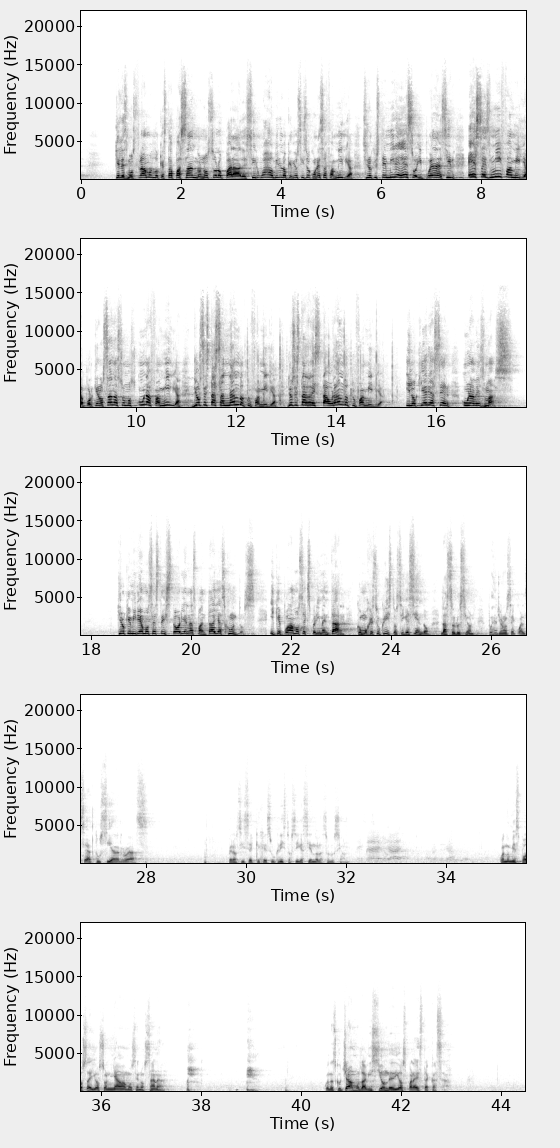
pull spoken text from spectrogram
que les mostramos lo que está pasando, no solo para decir, wow, mire lo que Dios hizo con esa familia, sino que usted mire eso y pueda decir, esa es mi familia, porque en Osana somos una familia. Dios está sanando tu familia, Dios está restaurando tu familia y lo quiere hacer una vez más. Quiero que miremos esta historia en las pantallas juntos y que podamos experimentar cómo Jesucristo sigue siendo la solución. Yo no sé cuál sea tu silla de ruedas, pero sí sé que Jesucristo sigue siendo la solución. Cuando mi esposa y yo soñábamos en Osana, cuando escuchábamos la visión de Dios para esta casa,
